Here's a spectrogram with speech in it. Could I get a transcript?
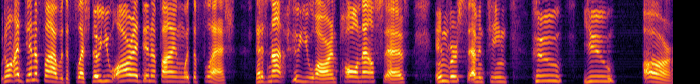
We don't identify with the flesh. Though you are identifying with the flesh, that is not who you are. And Paul now says in verse 17, who you are.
